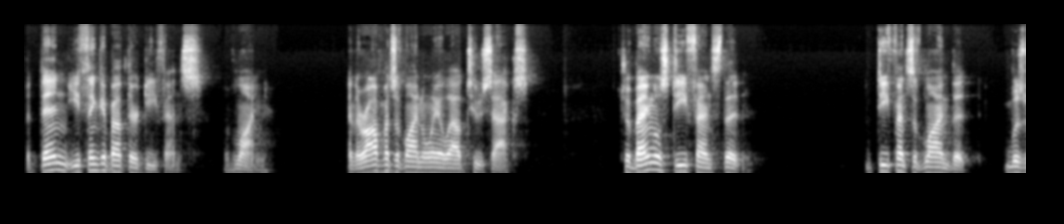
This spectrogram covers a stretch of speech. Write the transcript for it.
But then you think about their defense of line, and their offensive line only allowed two sacks. A Bengals defense that defensive line that was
